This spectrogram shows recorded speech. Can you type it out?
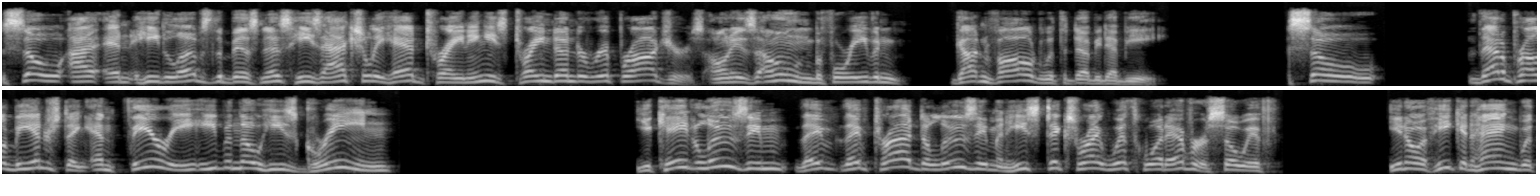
So I and he loves the business. He's actually had training. He's trained under Rip Rogers on his own before he even got involved with the WWE. So that'll probably be interesting. And Theory, even though he's green, you can't lose him. They've they've tried to lose him, and he sticks right with whatever. So if you know if he can hang with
